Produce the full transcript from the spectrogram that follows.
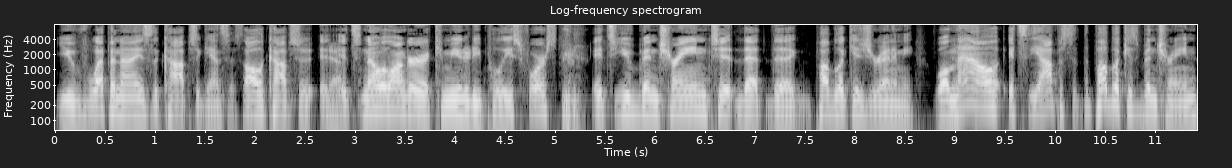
you've weaponized the cops against us. All the cops, are, it, Yeah. it's no longer a community police force. it's you've been trained to that the public is your enemy. Well, now it's the opposite. The public has been trained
